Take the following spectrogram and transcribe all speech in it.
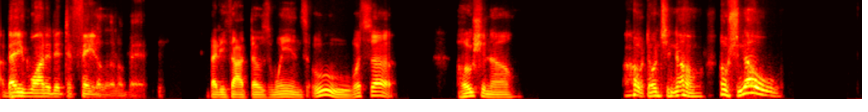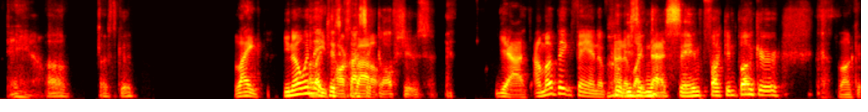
I bet he wanted it to fade a little bit. But he thought those wins. Ooh, what's up, Hoshino? Oh, don't you know? Oh, no. Damn, Oh, that's good. Like you know when I they liked his talk classic about. golf shoes. Yeah, I'm a big fan of kind He's of like in that that. same fucking bunker. bunker.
